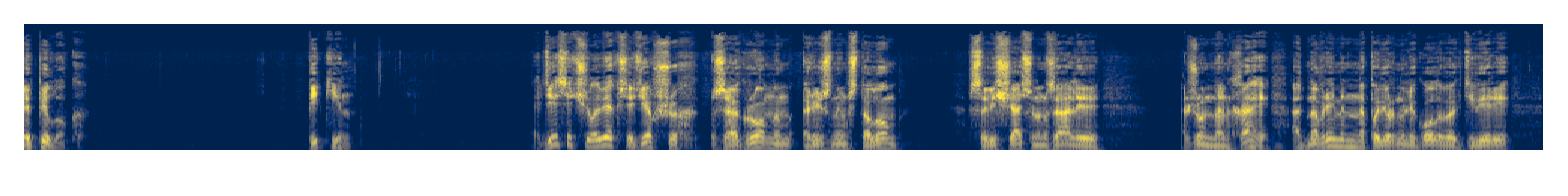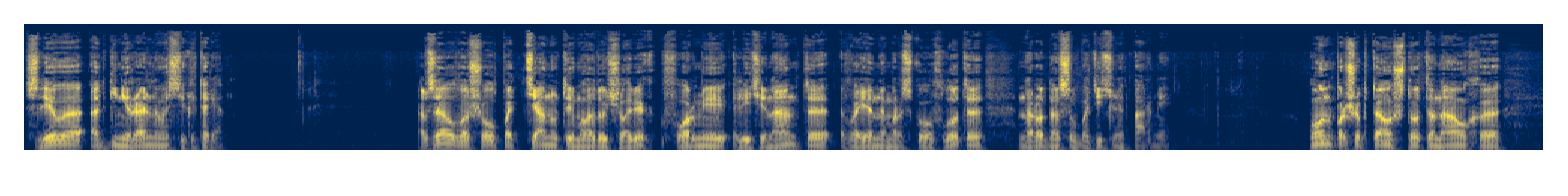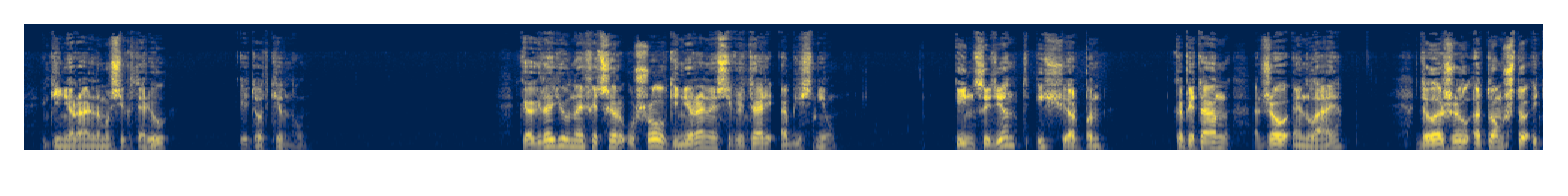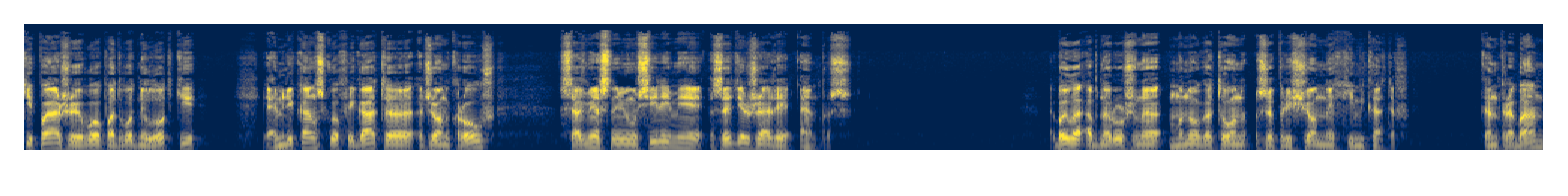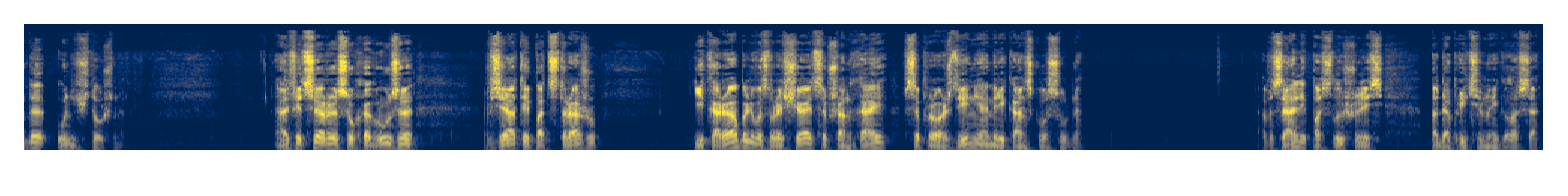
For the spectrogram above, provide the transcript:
Эпилог. Пекин. Десять человек, сидевших за огромным резным столом в совещательном зале Джуннанхай, одновременно повернули головы к двери слева от генерального секретаря. В зал вошел подтянутый молодой человек в форме лейтенанта военно-морского флота Народно-освободительной армии. Он прошептал что-то на ухо генеральному секретарю, и тот кивнул. Когда юный офицер ушел, генеральный секретарь объяснил. Инцидент исчерпан. Капитан Джо Энлая доложил о том, что экипажи его подводной лодки и американского фрегата Джон Кроув совместными усилиями задержали «Эмпресс» было обнаружено много тонн запрещенных химикатов. Контрабанда уничтожена. Офицеры сухогруза взяты под стражу, и корабль возвращается в Шанхай в сопровождении американского судна. В зале послышались одобрительные голоса.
